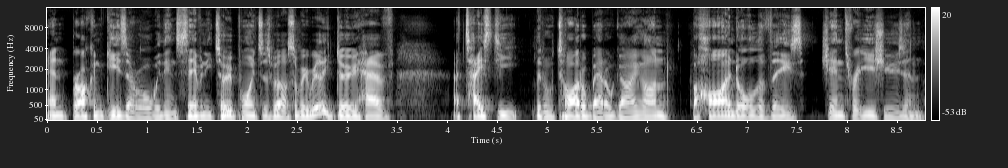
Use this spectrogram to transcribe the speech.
And Brock and Giz are all within 72 points as well. So we really do have a tasty little title battle going on behind all of these Gen 3 issues and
